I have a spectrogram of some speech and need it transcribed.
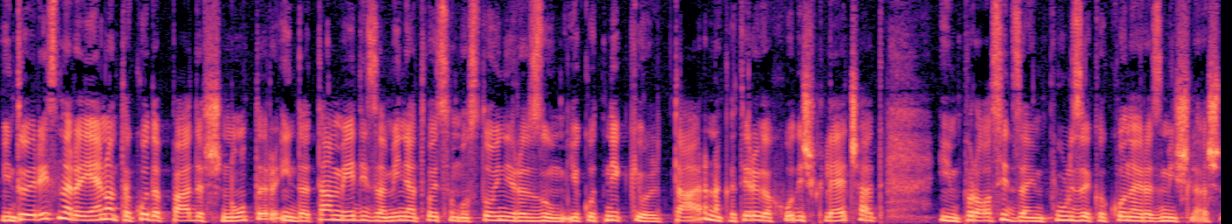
in to je res narejeno tako, da padeš noter in da ta medij zamenja tvoj samostojni razum. Je kot neki oltar, na katerega hodiš klečati in prositi za impulze, kako naj razmišljaš.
